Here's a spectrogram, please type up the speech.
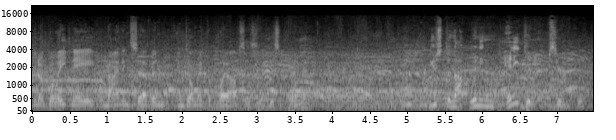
you know, go eight and eight or nine and seven and don't make the playoffs, it's a disappointment. We're used to not winning any games here in Cleveland.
